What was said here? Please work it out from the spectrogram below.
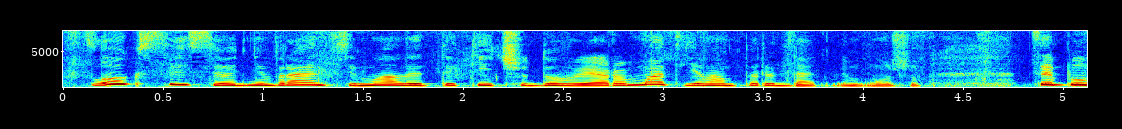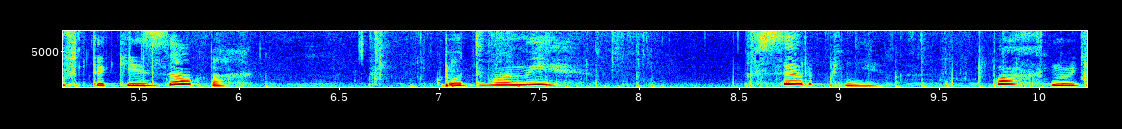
флокси сьогодні вранці мали такий чудовий аромат, я вам передати не можу. Це був такий запах. От вони в серпні пахнуть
